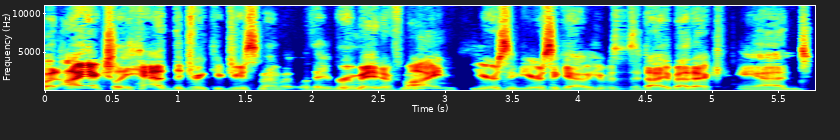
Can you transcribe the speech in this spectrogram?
but I actually had the drink your juice moment with a roommate of mine years and years ago. He was a diabetic and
